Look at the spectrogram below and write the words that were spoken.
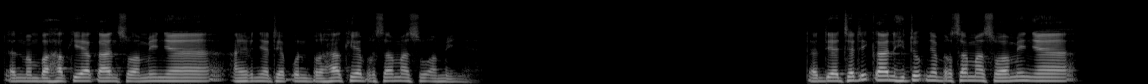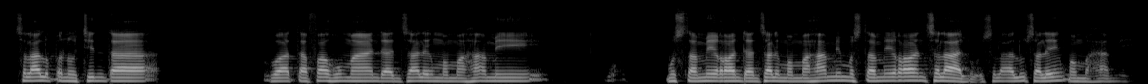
dan membahagiakan suaminya. Akhirnya dia pun bahagia bersama suaminya. Dan dia jadikan hidupnya bersama suaminya selalu penuh cinta wa tafahuman dan saling memahami mustamiran dan saling memahami mustamiran selalu selalu saling memahami.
